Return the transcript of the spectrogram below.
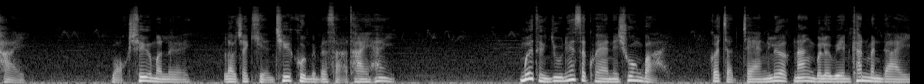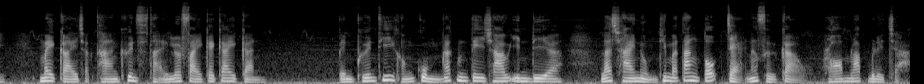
Thai บอกชื่อมาเลย เราจะเขียนชื่อคุณเป็นภาษาไทยให้ เมื่อถึงยูเนียนสแควร์ในช่วงบ่าย ก็จัดแจงเลือกนั่งบริเวณขั้นบันได ไม่ไกลจากทางขึ้นสถานีรถไฟใกล้ ๆ กัน เป็นพื้นที่ของกลุ่มนักดนตรีชาวอินเดีย และชายหนุ่มที่มาตั้งโต๊ะแจกหนังสือเก่า พร้อมรับบริจาค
